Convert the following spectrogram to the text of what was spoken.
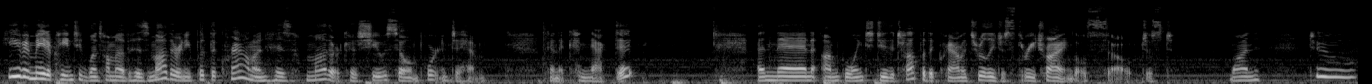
He even made a painting one time of his mother and he put the crown on his mother because she was so important to him. I'm going to connect it. And then I'm going to do the top of the crown. It's really just three triangles. So just one, two,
